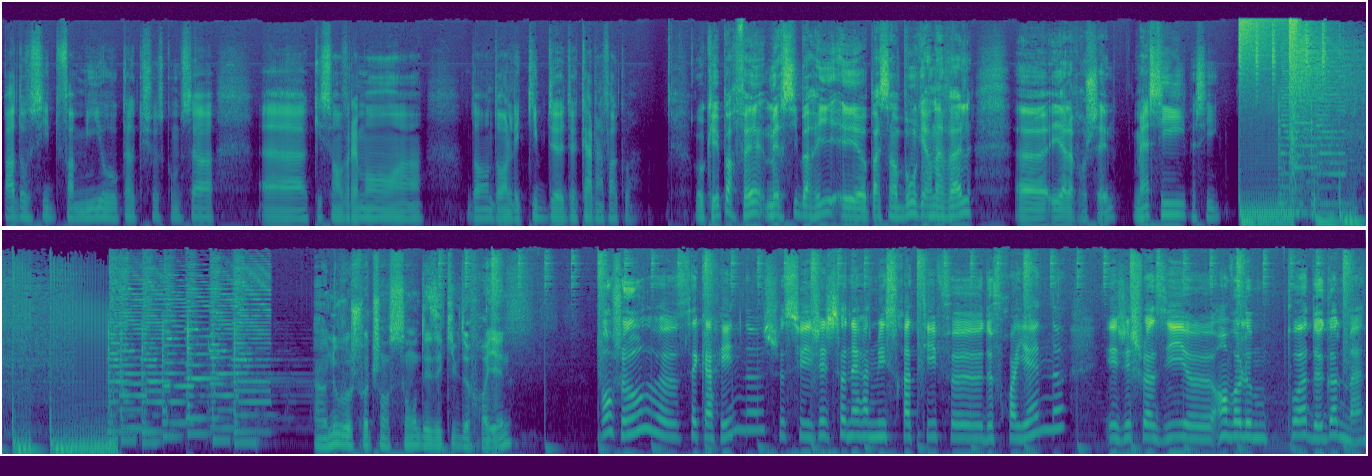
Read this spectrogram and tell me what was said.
pas aussi de famille ou quelque chose comme ça qui sont vraiment dans, dans l'équipe de, de carnaval, quoi. Ok, parfait. Merci Barry et euh, passe un bon carnaval euh, et à la prochaine. Merci, merci. Un nouveau choix de chanson des équipes de Froyenne. Bonjour, euh, c'est Karine. Je suis gestionnaire administratif euh, de Froyenne et j'ai choisi Envole-toi de Goldman.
